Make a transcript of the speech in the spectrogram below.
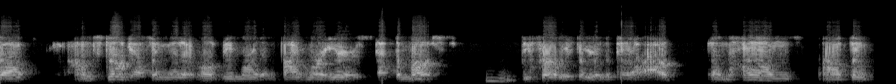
So I'm still guessing that it won't be more than five more years at the most mm-hmm. before we figure the tail out. And the hands, I think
